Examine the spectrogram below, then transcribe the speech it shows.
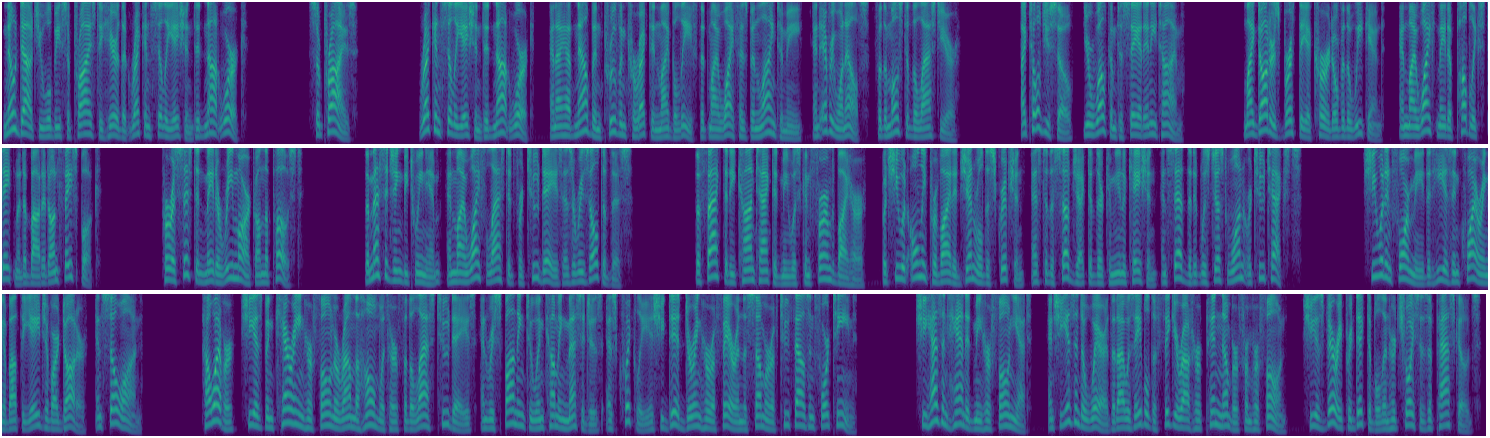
No doubt you will be surprised to hear that reconciliation did not work. Surprise! Reconciliation did not work, and I have now been proven correct in my belief that my wife has been lying to me and everyone else for the most of the last year. I told you so, you're welcome to say it any time. My daughter's birthday occurred over the weekend, and my wife made a public statement about it on Facebook. Her assistant made a remark on the post. The messaging between him and my wife lasted for two days as a result of this. The fact that he contacted me was confirmed by her, but she would only provide a general description as to the subject of their communication and said that it was just one or two texts. She would inform me that he is inquiring about the age of our daughter, and so on. However, she has been carrying her phone around the home with her for the last two days and responding to incoming messages as quickly as she did during her affair in the summer of 2014. She hasn't handed me her phone yet, and she isn't aware that I was able to figure out her PIN number from her phone, she is very predictable in her choices of passcodes.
